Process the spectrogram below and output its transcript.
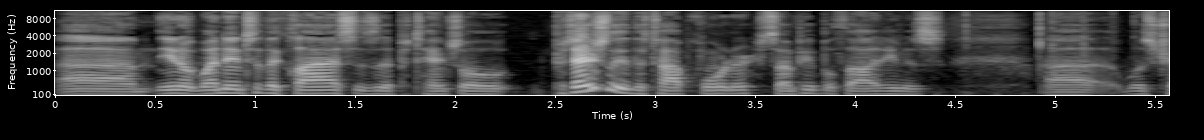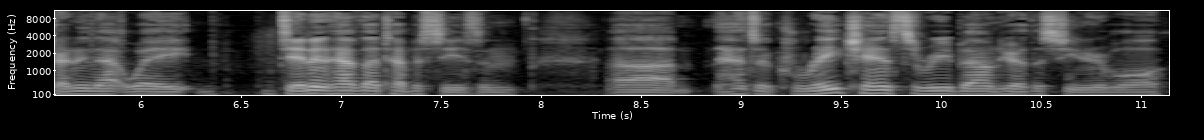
Um, you know, went into the class as a potential, potentially the top corner. Some people thought he was uh, was trending that way. Didn't have that type of season. Um, has a great chance to rebound here at the Senior Bowl.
